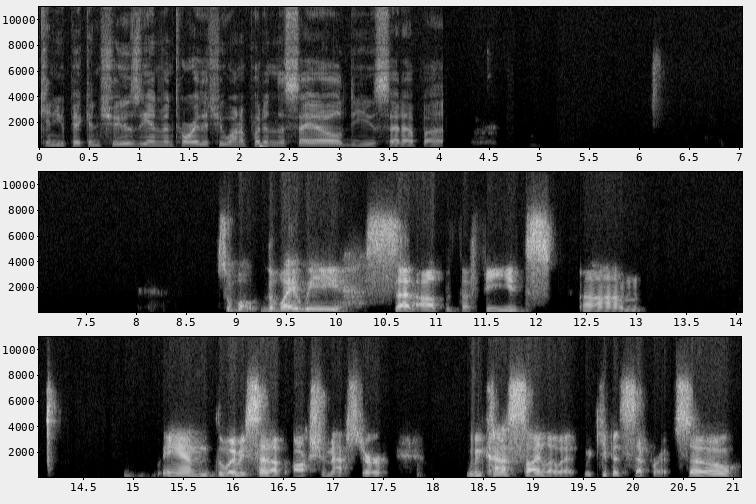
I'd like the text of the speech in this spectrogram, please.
can you pick and choose the inventory that you want to put in the sale? Do you set up a So what the way we set up the feeds um, and the way we set up Auction Master, we kind of silo it. We keep it separate. So,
